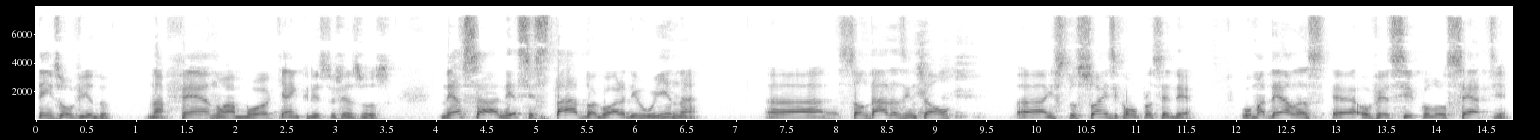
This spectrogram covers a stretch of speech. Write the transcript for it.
tens ouvido, na fé, no amor que há em Cristo Jesus. Nessa, nesse estado agora de ruína, uh, são dadas então uh, instruções de como proceder. Uma delas é o versículo 7,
